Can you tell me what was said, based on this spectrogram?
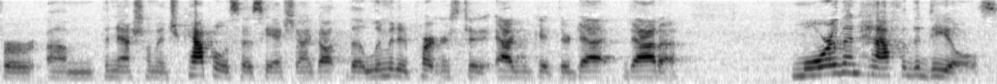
for um, the National Venture Capital Association. I got the limited partners to aggregate their da- data. More than half of the deals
